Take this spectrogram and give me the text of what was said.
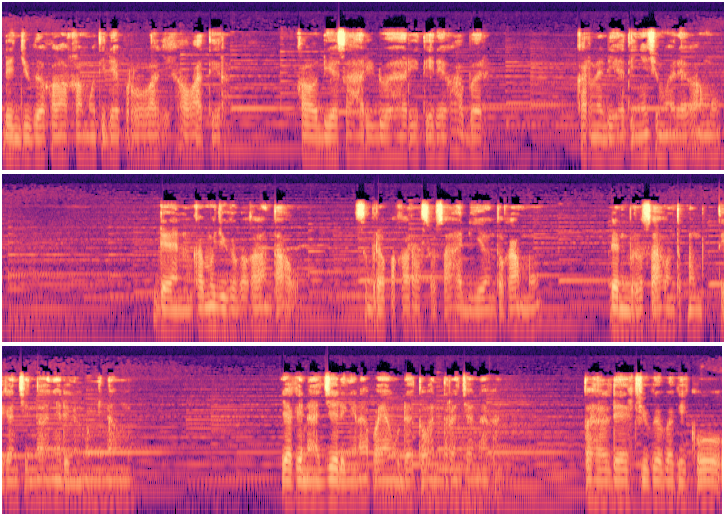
Dan juga kalau kamu tidak perlu lagi khawatir kalau dia sehari dua hari tidak kabar. Karena di hatinya cuma ada kamu. Dan kamu juga bakalan tahu seberapa keras usaha dia untuk kamu dan berusaha untuk membuktikan cintanya dengan meminangmu. Yakin aja dengan apa yang udah Tuhan rencanakan. Toh LDR juga bagiku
